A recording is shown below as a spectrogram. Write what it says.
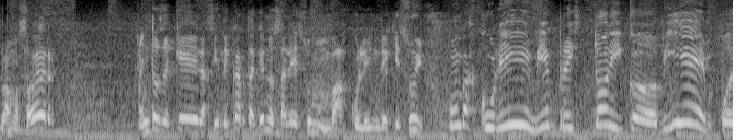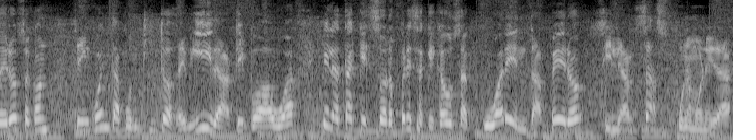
Vamos a ver entonces, ¿qué? La siguiente carta que nos sale es un Basculín de Hisui. Un Basculín bien prehistórico, bien poderoso con 50 puntitos de vida tipo agua. El ataque sorpresa que causa 40, pero si lanzas una moneda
